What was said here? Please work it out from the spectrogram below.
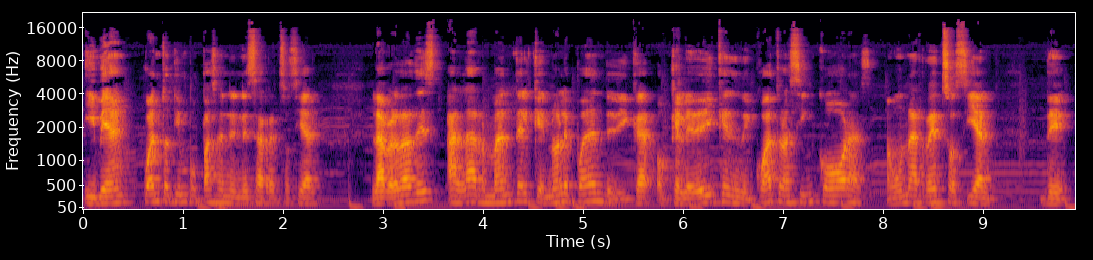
Y vean cuánto tiempo pasan en esa red social. La verdad es alarmante el que no le puedan dedicar o que le dediquen de 4 a 5 horas a una red social de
